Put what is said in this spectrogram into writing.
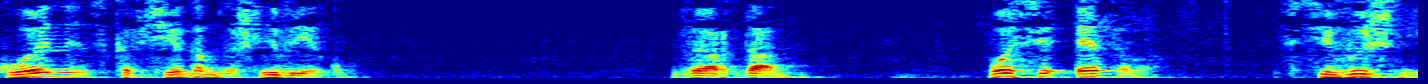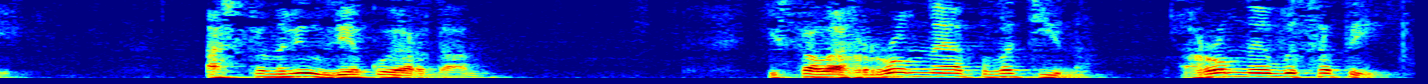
Коины с ковчегом зашли в реку, в Иордан. После этого Всевышний остановил реку Иордан, и стала огромная плотина, огромной высоты –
